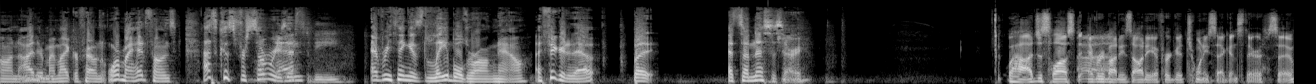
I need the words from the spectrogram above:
on either my microphone or my headphones. That's because for some reason Audacity. everything is labeled wrong now. I figured it out, but it's unnecessary. Wow, I just lost uh, everybody's audio for a good twenty seconds there. So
